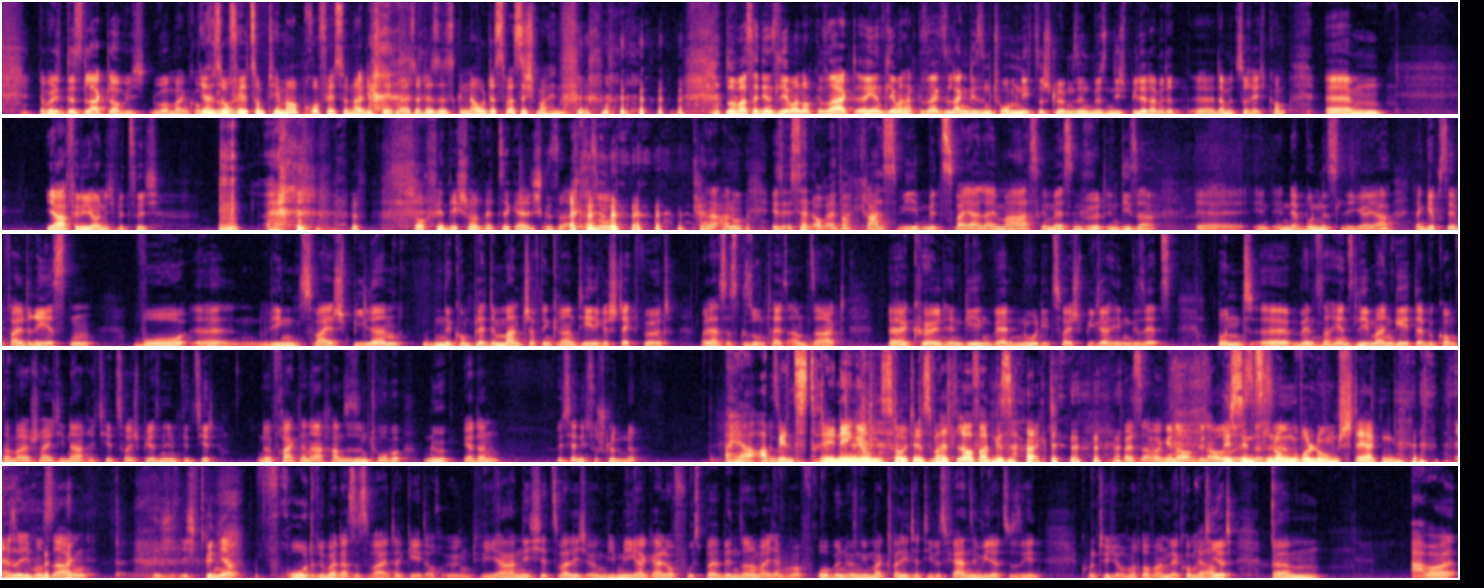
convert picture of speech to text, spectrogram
Aber das lag, glaube ich, nur an meinem Kopf. Ja, so viel zum Thema Professionalität. weißt du, das ist genau das, was ich meine. so, was hat Jens Lehmann noch gesagt? Äh, Jens Lehmann hat gesagt, solange die Symptome nicht so schlimm sind, müssen die Spieler damit, äh, damit zurechtkommen. Ähm, ja, finde ich auch nicht witzig. Doch, finde ich schon witzig, ehrlich gesagt. Also, keine Ahnung. Es ist halt auch einfach krass, wie mit zweierlei Maß gemessen wird in dieser äh, in, in der Bundesliga, ja. Dann gibt es den Fall Dresden, wo äh, wegen zwei Spielern eine komplette Mannschaft in Quarantäne gesteckt wird, weil das das Gesundheitsamt sagt. Äh, Köln hingegen werden nur die zwei Spieler hingesetzt. Und äh, wenn es nach Jens Lehmann geht, der bekommt dann wahrscheinlich die Nachricht, hier zwei Spieler sind infiziert. Und dann fragt danach, haben sie Symptome? Nö, ja dann ist ja nicht so schlimm, ne? Ah ja, ab also, ins Training, Jungs. Heute ist Waldlauf angesagt. Weißt du, aber genau, genau Bisschen so das, Lungenvolumen ja. stärken. Also ich muss sagen, ich, ich bin ja froh drüber, dass es weitergeht auch irgendwie. Ja, nicht jetzt, weil ich irgendwie mega geil auf Fußball bin, sondern weil ich einfach mal froh bin, irgendwie mal qualitatives Fernsehen wiederzusehen. Kommt natürlich auch immer drauf an, wer kommentiert. Ja. Ähm, aber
